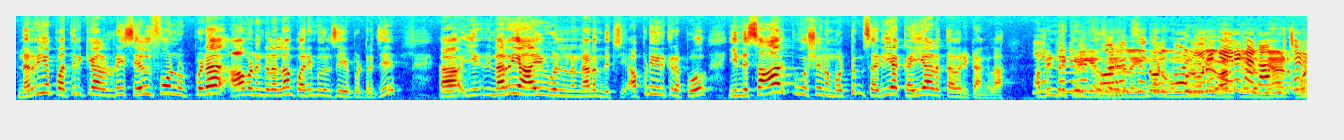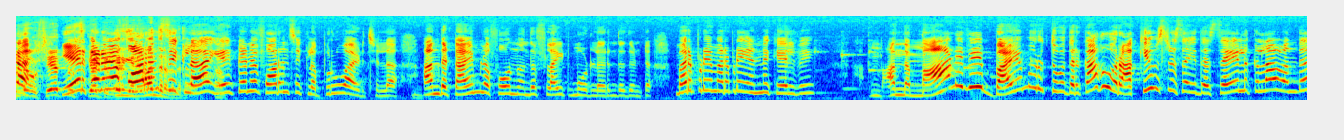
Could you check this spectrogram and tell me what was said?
நிறைய பத்திரிகையாளருடைய செல்போன் உட்பட ஆவணங்கள் எல்லாம் பறிமுதல் செய்யப்பட்டுருச்சு. நிறைய ஆய்வுகள் நடந்துச்சு. அப்படி இருக்கிறப்போ இந்த சார் போர்ஷனை மட்டும் சரியா கையாள தவறிட்டாங்களா? அப்படின்ற கேள்வி ஏற்கனவே வருது. இதுல forensic இன்னொரு report- உங்களுடைய இருங்க, இருங்க, வார்த்தையோட நான் மேல முடிச்சிடுறேன். ஒண்ணும் சேர்த்து ஏற்கனவே கேட்டுக்கிறீங்க. forensicல ஏற்கனவே forensicல prove ஆயிடுச்சுல்ல. அந்த டைம்ல ஃபோன் வந்து ஃப்ளைட் மோட்ல இருந்ததுன்ட்டு. மறுபடியும் மறுபடியும் என்ன கேள்வி? அந்த மாணவி பயமுறுத்துவதற்காக ஒரு அக்யூஸ்ட் செய்த செயலுக்கெல்லாம் வந்து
